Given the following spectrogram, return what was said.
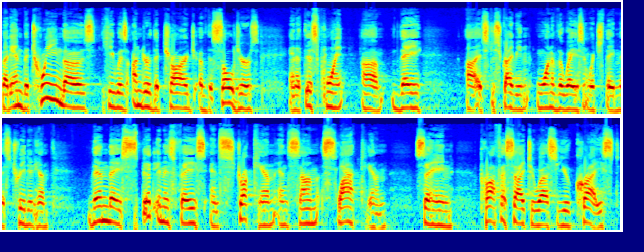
but in between those, he was under the charge of the soldiers, and at this point, um, they uh, it's describing one of the ways in which they mistreated him. Then they spit in his face and struck him, and some slapped him, saying, Prophesy to us, you Christ.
